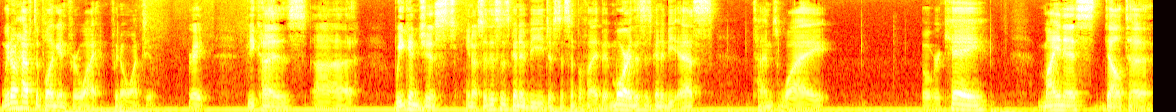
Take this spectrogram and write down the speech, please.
we don't have to plug in for y if we don't want to, right? Because uh, we can just, you know, so this is going to be, just to simplify a bit more, this is going to be s times y over k minus delta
